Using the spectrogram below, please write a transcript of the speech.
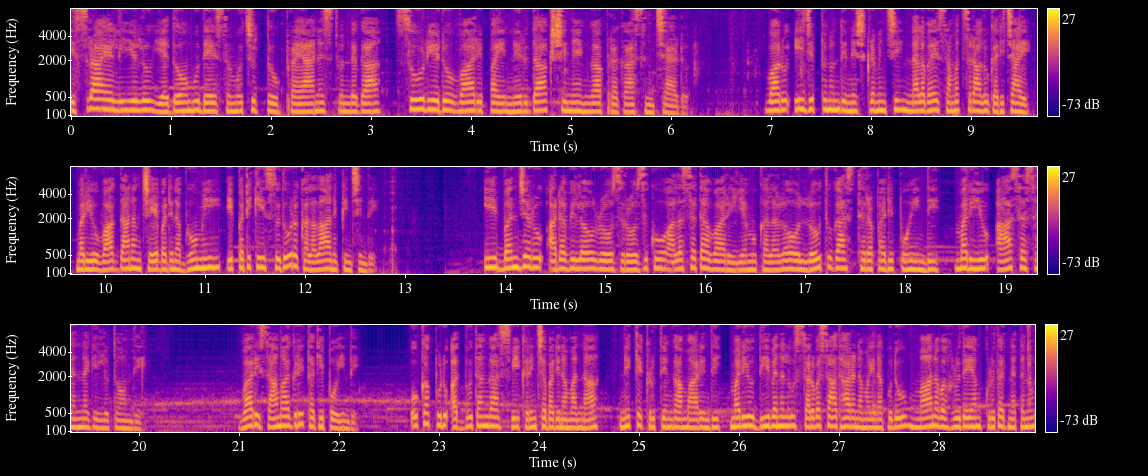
ఇస్రాయేలీయులు ఎదోము దేశము చుట్టూ ప్రయాణిస్తుండగా సూర్యుడు వారిపై నిర్దాక్షిణ్యంగా ప్రకాశించాడు. వారు ఈజిప్టు నుండి నిష్క్రమించి నలభై సంవత్సరాలు గడిచాయి మరియు వాగ్దానం చేయబడిన భూమి ఇప్పటికీ సుదూర కలలా అనిపించింది. ఈ బంజరు అడవిలో రోజురోజుకు అలసట వారి ఎముకలలో లోతుగా స్థిరపడిపోయింది మరియు ఆశ సన్నగిల్లుతోంది. వారి సామాగ్రి తగ్గిపోయింది. ఒకప్పుడు అద్భుతంగా స్వీకరించబడిన మన్నా నిత్యకృత్యంగా మారింది మరియు దీవెనలు సర్వసాధారణమైనప్పుడు మానవ హృదయం కృతజ్ఞతను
